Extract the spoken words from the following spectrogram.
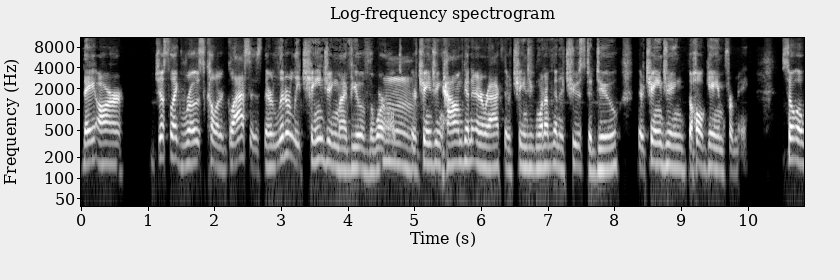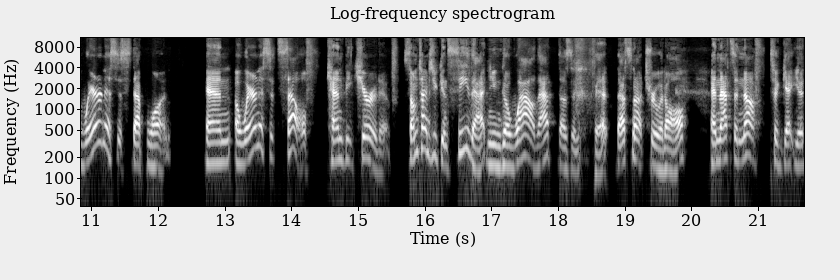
they are just like rose colored glasses, they're literally changing my view of the world. Mm. They're changing how I'm going to interact. They're changing what I'm going to choose to do. They're changing the whole game for me. So, awareness is step one. And awareness itself can be curative. Sometimes you can see that and you can go, wow, that doesn't fit. That's not true at all. And that's enough to get you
